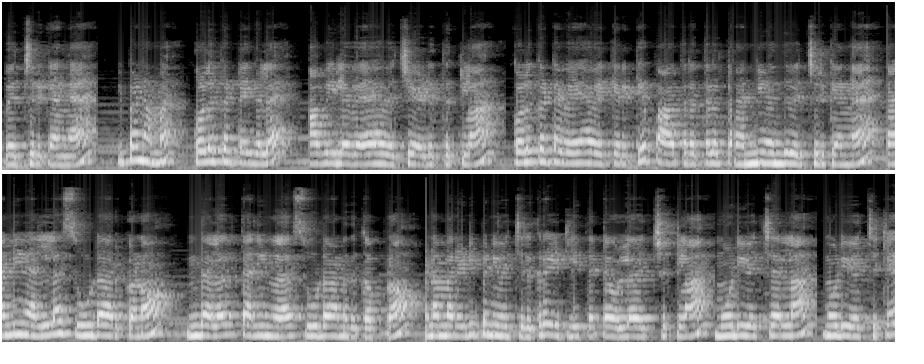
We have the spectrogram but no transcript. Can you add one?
வச்சிருக்கேங்க. இப்ப நம்ம கொழுக்கட்டைகளை ஆவியில வேக வச்சு எடுத்துக்கலாம். கொழுக்கட்டை வேக வைக்கிறதுக்கு பாத்திரத்துல தண்ணி வந்து வச்சிருக்கேங்க. தண்ணி நல்லா சூடா இருக்கணும். இந்த அளவுக்கு தண்ணி நல்லா சூடானதுக்கு அப்புறம் நம்ம ரெடி பண்ணி வச்சிருக்கிற இட்லி தட்டை உள்ள வச்சுக்கலாம். மூடி வச்சிடலாம். மூடி வச்சுட்டு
